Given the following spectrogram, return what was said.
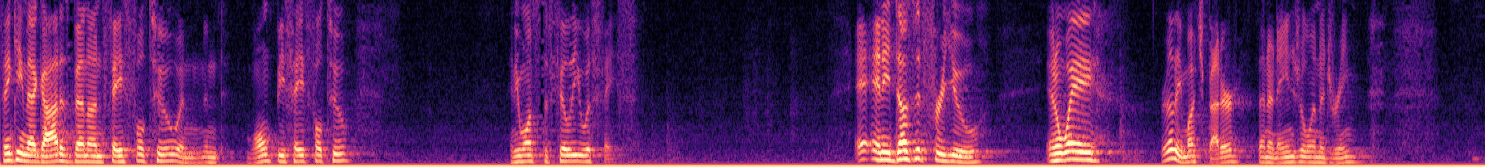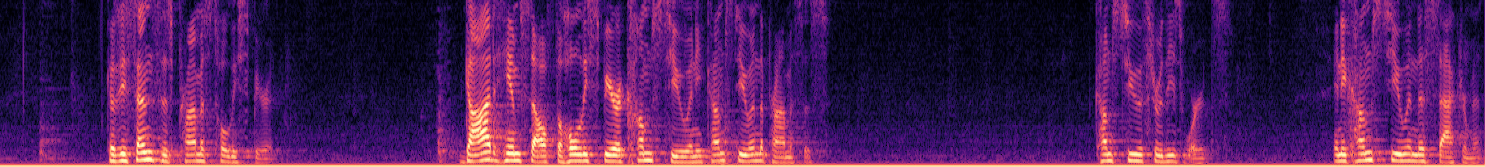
thinking that God has been unfaithful to and, and won't be faithful to. And he wants to fill you with faith. And, and he does it for you in a way really much better than an angel in a dream. Because he sends his promised Holy Spirit. God Himself, the Holy Spirit, comes to you, and He comes to you in the promises. Comes to you through these words. And He comes to you in this sacrament,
